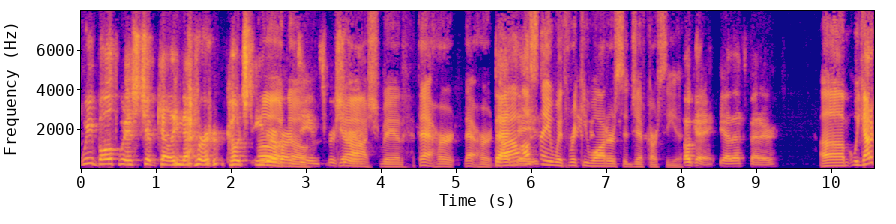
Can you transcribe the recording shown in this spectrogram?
We both wish Chip Kelly never coached either oh, of our no. teams for sure. Gosh, man, that hurt. That hurt. No, I'll, I'll, stay with Ricky Watters and Jeff Garcia. Okay, yeah, that's better. Um, we got a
